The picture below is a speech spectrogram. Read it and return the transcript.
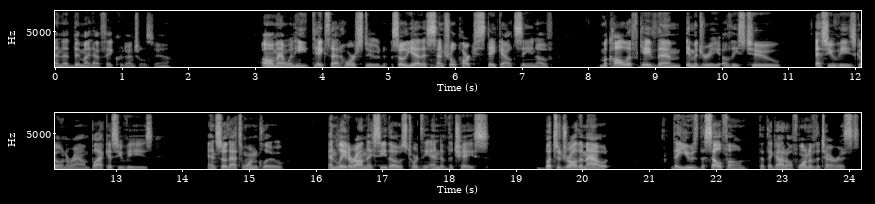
and that they might have fake credentials. Yeah. Oh man, when he takes that horse, dude. So yeah, the Central Park stakeout scene of McAuliffe gave them imagery of these two SUVs going around, black SUVs. And so that's one clue. And later on they see those towards the end of the chase. But to draw them out, they use the cell phone that they got off one of the terrorists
